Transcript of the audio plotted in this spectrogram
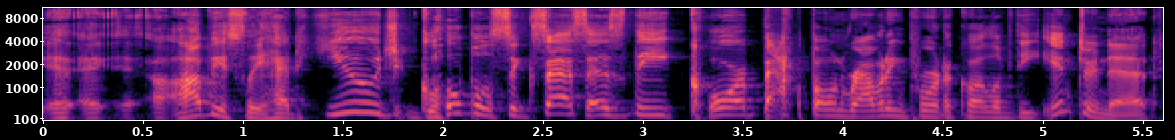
it obviously had huge global success as the core backbone routing protocol of the internet.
